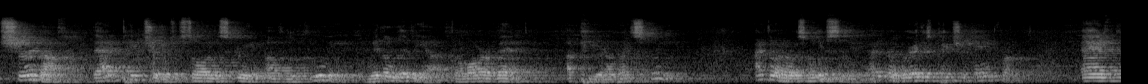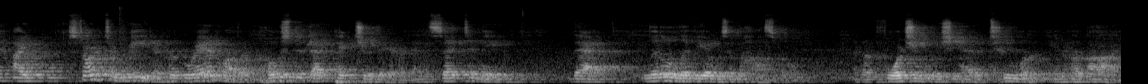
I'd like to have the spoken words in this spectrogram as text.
sure enough, that picture that you saw on the screen of Loukoumi with Olivia from our event appeared on my screen. I thought I was hallucinating. I didn't know where this picture came from. And I started to read, and her grandmother posted that picture there and said to me that little Olivia was in the hospital. And unfortunately, she had a tumor in her eye.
